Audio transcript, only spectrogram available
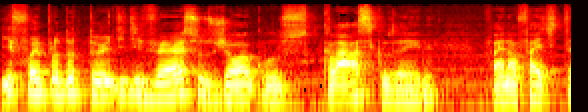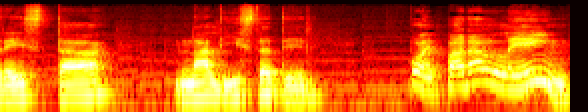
e foi produtor de diversos jogos clássicos aí, né? Final Fight 3 está na lista dele. Bom, e para além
